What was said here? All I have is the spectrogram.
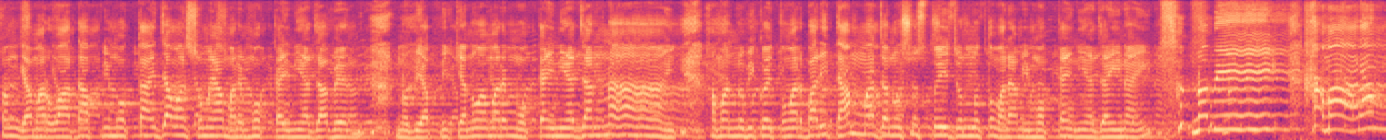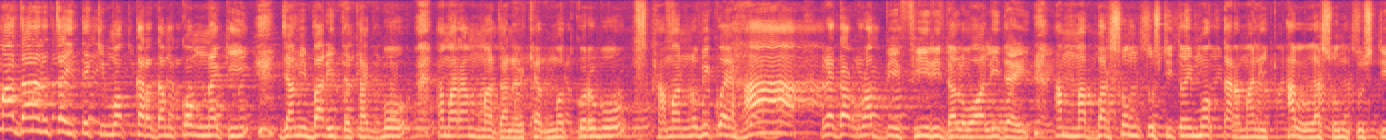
সঙ্গে আমার ওয়াদা। আপনি মক্কায় যাওয়ার সময় আমার মক্কায় নিয়ে যাবেন। নবী, আপনি কেন আমার মক্কায় নিয়ে যান নাই? আমার নবী কয়, তোমার বাড়িতে আম্মা যেন সুস্থ, এই জন্য তোমার আমি মক্কায় নিয়ে যাই নাই। নবী, আমার আম্মা জানার চাইতে কি মক্কার দাম কম নাকি? যে আমি বাড়িতে থাকব, আমার আম্মা জানের খেদমত করব। আমার নবী কয়, হা, রেদার রব্বি ফিরিদাল ওয়ালিদাই। আম্মা আব্বার সন্তুষ্টি তো মক্কার মালিক আল্লাহ সন্তুষ্টি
